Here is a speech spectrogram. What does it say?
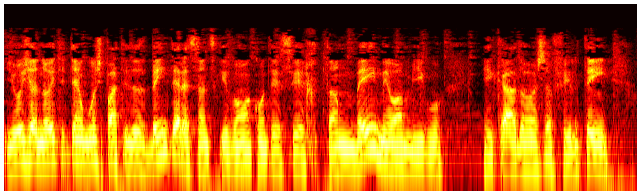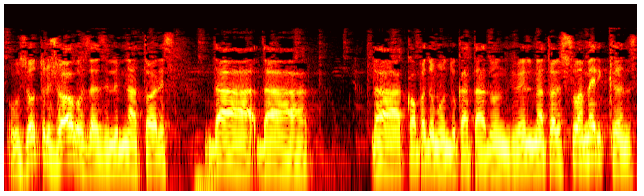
E hoje à noite tem algumas partidas bem interessantes que vão acontecer também, meu amigo Ricardo Rocha Filho. Tem os outros jogos das eliminatórias da, da, da Copa do Mundo do Catar do ano que vem, eliminatórias sul-americanas.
